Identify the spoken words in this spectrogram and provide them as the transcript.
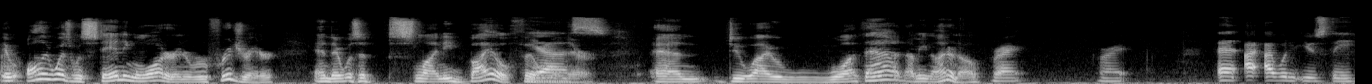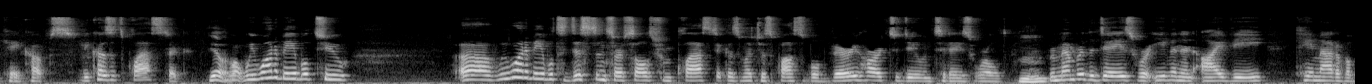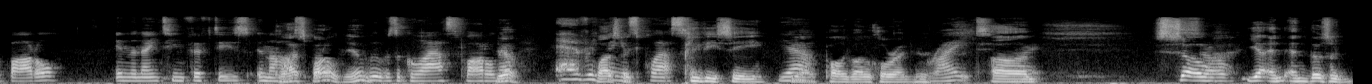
it, all there was was standing water in a refrigerator, and there was a slimy biofilm in there. And do I want that? I mean, I don't know. Right. Right. And I, I wouldn't use the K cups because it's plastic. Yeah. Well, we want to be able to. Uh, we want to be able to distance ourselves from plastic as much as possible. Very hard to do in today's world. Mm-hmm. Remember the days where even an IV came out of a bottle in the 1950s in the Glass hospital? bottle, yeah. It was a glass bottle. Now everything Plastic. is plastic. PVC, Yeah. polyvinyl chloride. yeah. right. Um, right. So, So- yeah, and and those are,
